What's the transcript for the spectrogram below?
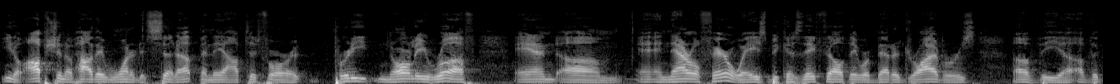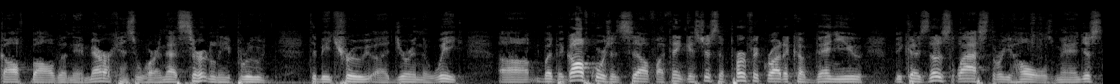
you know, option of how they wanted it set up, and they opted for pretty gnarly rough and um, and narrow fairways because they felt they were better drivers of the uh, of the golf ball than the Americans were, and that certainly proved to be true uh, during the week. Uh, but the golf course itself, I think, is just a perfect Ryder Cup venue because those last three holes, man, just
